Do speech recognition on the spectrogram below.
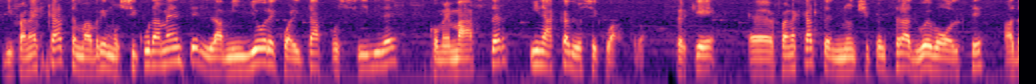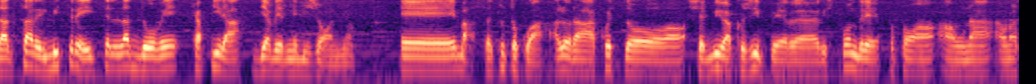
di Final Cut ma avremo sicuramente la migliore qualità possibile come master in H264 perché eh, Final Cut non ci penserà due volte ad alzare il bitrate laddove capirà di averne bisogno e basta, è tutto qua. Allora questo serviva così per rispondere proprio a, una, a, una,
